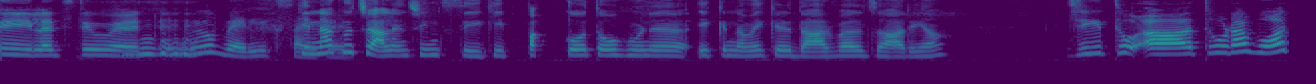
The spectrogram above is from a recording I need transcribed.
see let's do it. And we were very excited. ਕਿੰਨਾ ਕੁ ਚੈਲੰਜਿੰਗ ਸੀ ਕਿ ਪੱਕੋ ਤੋਂ ਹੁਣ ਇੱਕ ਨਵੇਂ ਕਿਰਦਾਰ ਵੱਲ ਜਾ ਰਹੇ ਹਾਂ ਜੀ ਥੋੜਾ ਬਹੁਤ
